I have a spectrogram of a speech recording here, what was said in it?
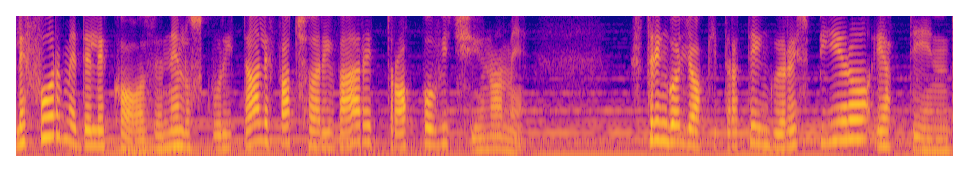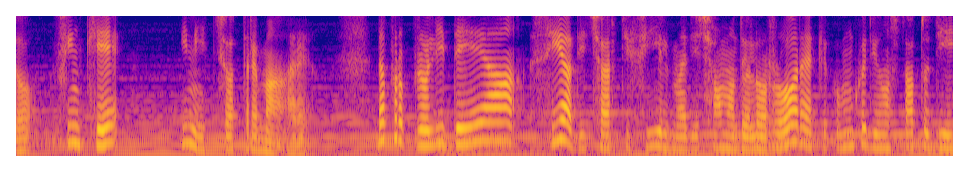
Le forme delle cose nell'oscurità le faccio arrivare troppo vicino a me. Stringo gli occhi, trattengo il respiro e attendo finché inizio a tremare. Da proprio l'idea sia di certi film, diciamo dell'orrore, che comunque di uno stato di,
